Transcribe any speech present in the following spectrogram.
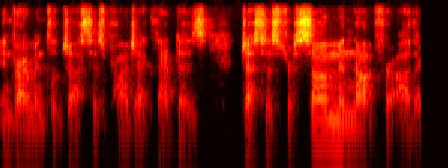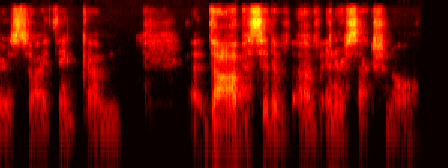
environmental justice project that does justice for some and not for others? So I think um, the opposite of, of intersectional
